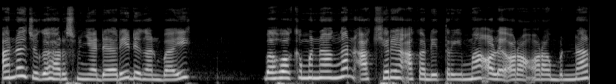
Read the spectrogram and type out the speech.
Anda juga harus menyadari dengan baik bahwa kemenangan akhir yang akan diterima oleh orang-orang benar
